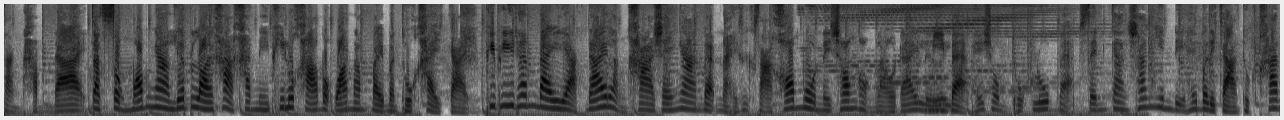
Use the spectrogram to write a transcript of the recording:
สั่งทำได้ จัดส่งมอบงานเรียบร้อยค่ะ คันนี้พี่ลูกค้าบอกว่านำไปบรรทุกไข่ไก่ พี่ๆท่านใดอยากได้หลังคาใช้งานแบบไหนศึกษาข้อมูลในช่องของเราได้เลย มีแบบให้ชมทุกรูปแบบเซ็นการช่างยินดีให้บริการทุกท่าน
